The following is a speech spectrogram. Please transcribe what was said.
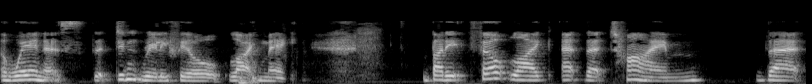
awareness that didn't really feel like me. But it felt like at that time that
